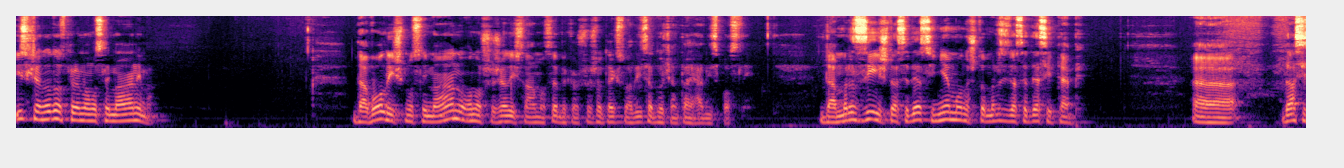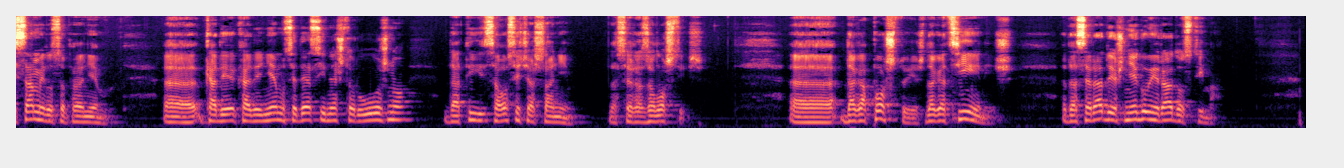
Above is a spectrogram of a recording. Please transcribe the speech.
Iskren odnos prema muslimanima. Da voliš muslimanu ono što želiš samo sebe, kao što je što tekstu hadisa, doćan taj hadis poslije. Da mrziš, da se desi njemu ono što mrzi, da se desi tebi. Uh, da si samilosan prema njemu. Uh, kad, je, kad je njemu se desi nešto ružno, da ti se osjećaš sa njim, da se razološtiš. Uh, da ga poštuješ, da ga cijeniš, da se raduješ njegovim radostima, uh,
